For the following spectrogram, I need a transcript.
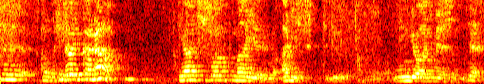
であの左からヤン・シュバンクマイエルの「アリス」っていうあの人形アニメーションで、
